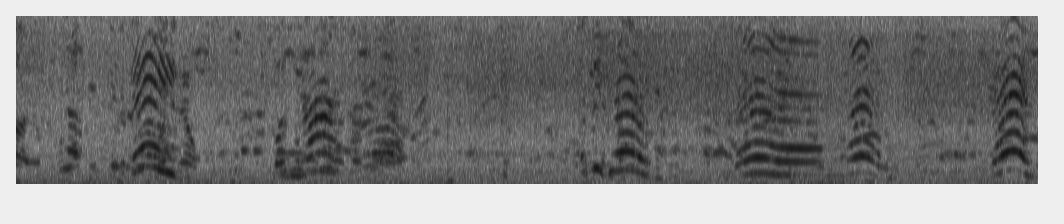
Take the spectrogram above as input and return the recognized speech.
Babe! Babe! Wag na! Sabi dyan! Man! Man! Guys!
